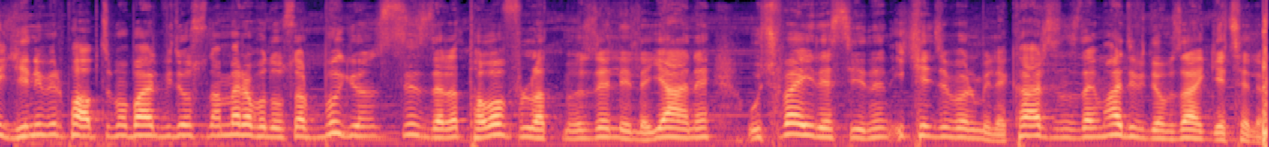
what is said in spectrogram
yeni bir PUBG Mobile videosundan merhaba dostlar. Bugün sizlere tava fırlatma özelliğiyle yani uçma hilesinin ikinci bölümüyle karşınızdayım. Hadi videomuza geçelim.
